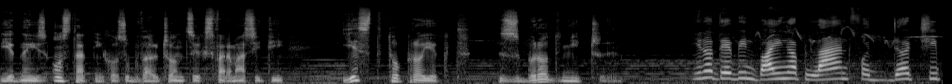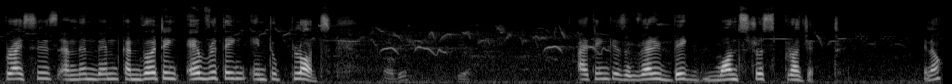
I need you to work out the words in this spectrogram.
jednej z ostatnich osób walczących z Pharmacity, jest to projekt zbrodniczy. You know, they've been buying up land for dirt cheap prices and then, then converting everything into plots. I think is a very big, monstrous project. You know,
